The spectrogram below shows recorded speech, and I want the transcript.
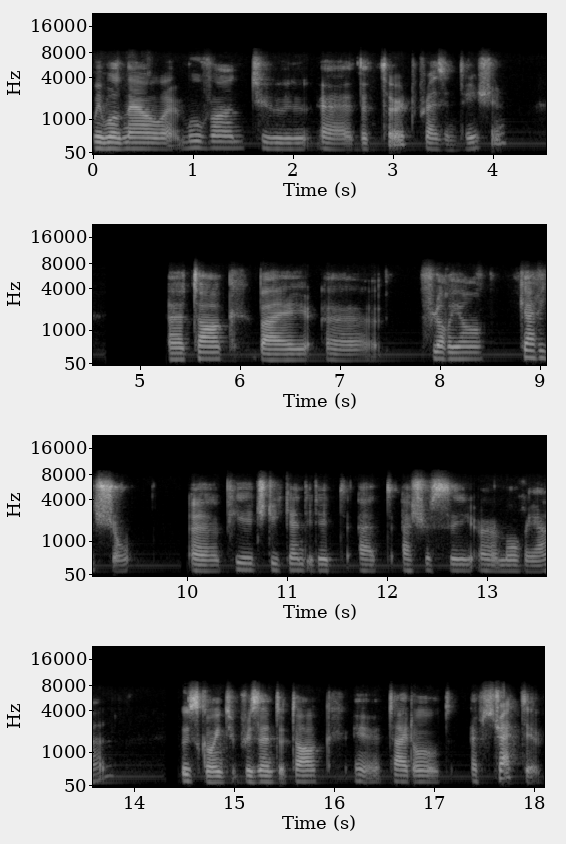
we will now uh, move on to uh, the third presentation, a talk by uh, Florian Carichon, a PhD candidate at HEC uh, Montréal, who's going to present a talk uh, titled Abstractive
